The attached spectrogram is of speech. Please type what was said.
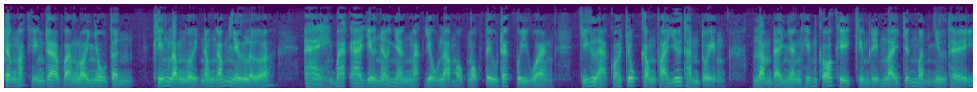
trong mắt hiện ra vạn loại nhu tình, khiến lòng người nóng ấm như lửa. Ai, bác ai giữ nữ nhân mặc dù là một mục tiêu rất quy hoàng, chỉ là có chút không phải dưới thanh tuyền, làm đại nhân hiếm có khi kiểm điểm lại chính mình như thế.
